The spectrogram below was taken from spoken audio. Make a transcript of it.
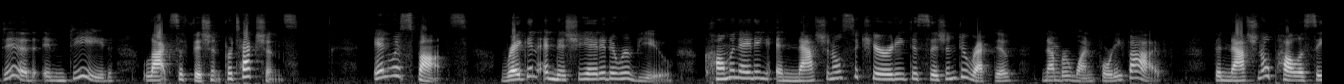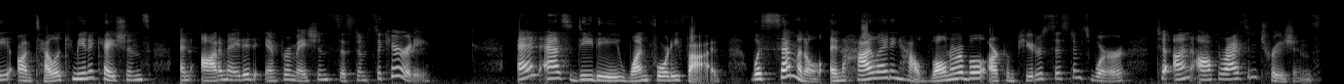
did indeed lack sufficient protections. In response, Reagan initiated a review culminating in National Security Decision Directive number 145, the National Policy on Telecommunications and Automated Information System Security. NSDD 145 was seminal in highlighting how vulnerable our computer systems were to unauthorized intrusions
